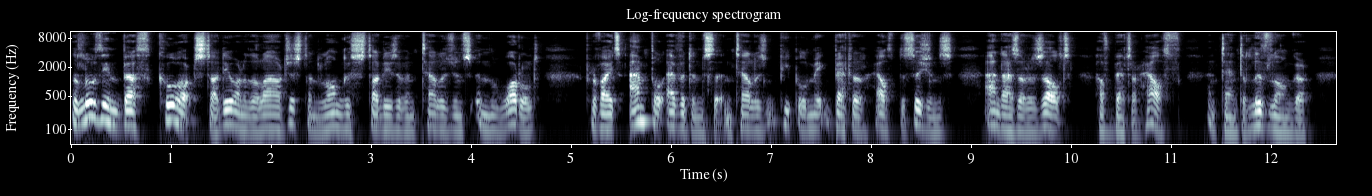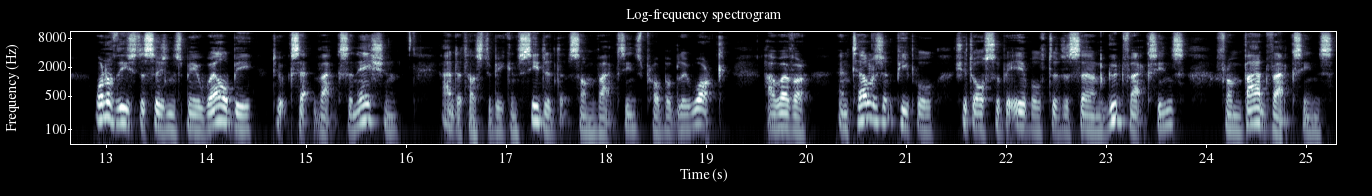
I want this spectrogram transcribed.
The Lothian Birth Cohort Study, one of the largest and longest studies of intelligence in the world, provides ample evidence that intelligent people make better health decisions and, as a result, have better health and tend to live longer. One of these decisions may well be to accept vaccination, and it has to be conceded that some vaccines probably work. However, intelligent people should also be able to discern good vaccines from bad vaccines.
